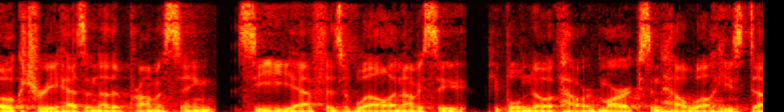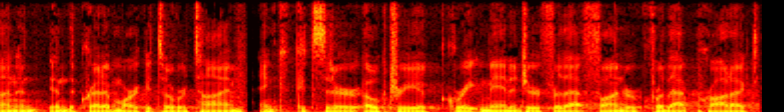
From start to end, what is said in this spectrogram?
Oaktree has another promising CEF as well. And obviously people know of Howard Marks and how well he's done in, in the credit markets over time and could consider Oaktree a great manager for that fund or for that product.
